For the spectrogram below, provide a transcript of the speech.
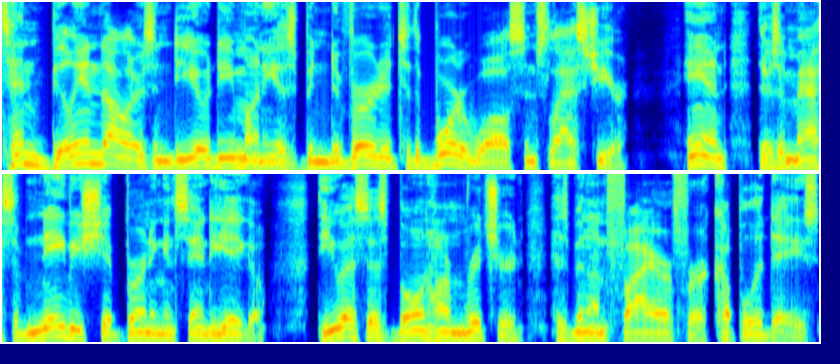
$10 billion in DoD money has been diverted to the border wall since last year. And there's a massive Navy ship burning in San Diego. The USS Bonhomme Richard has been on fire for a couple of days.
